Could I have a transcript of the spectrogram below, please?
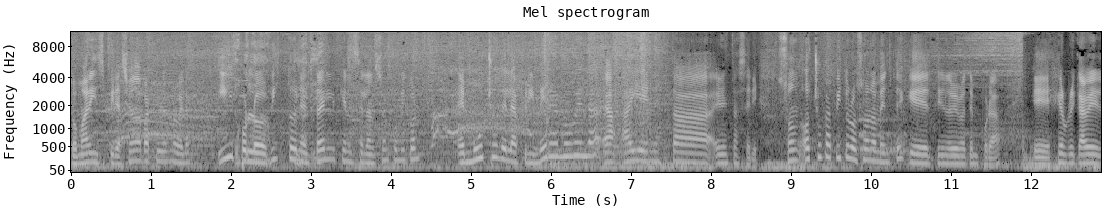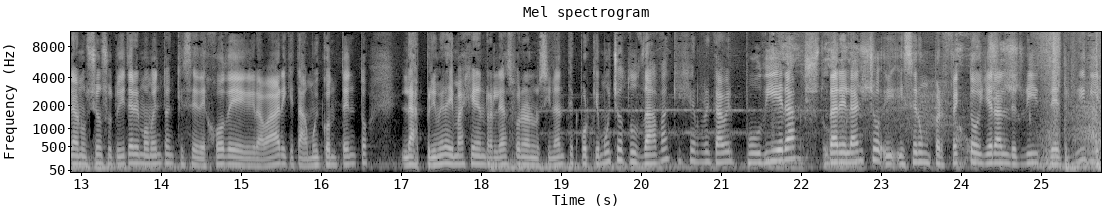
tomar inspiración a partir de las novelas y por lo visto en el trailer que se lanzó en Comic Con, en mucho de la primera novela ah, hay en esta en esta serie. Son ocho capítulos solamente que tiene la primera temporada. Eh, Henry Cavill anunció en su Twitter el momento en que se dejó de grabar y que estaba muy contento. Las primeras imágenes en realidad fueron alucinantes porque muchos dudaban que Henry Cavill pudiera dar el ancho y, ser un perfecto Gerald de, de Rivia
